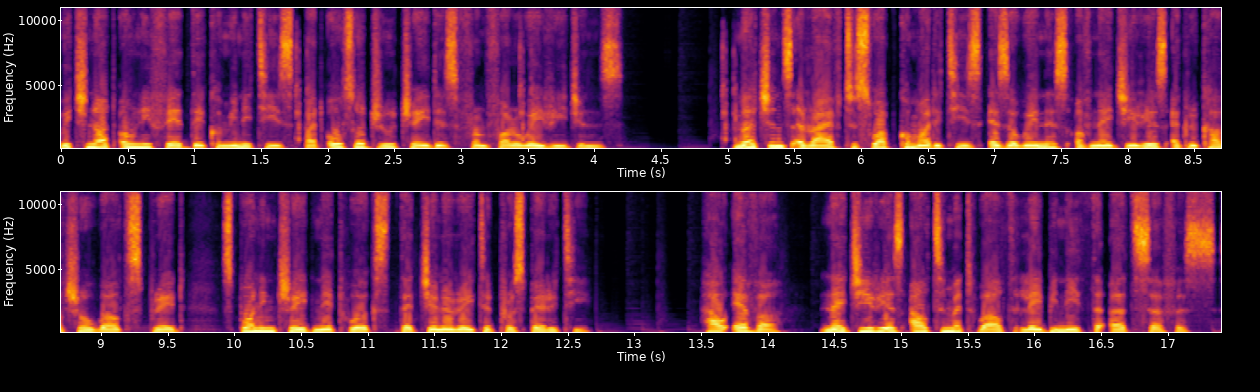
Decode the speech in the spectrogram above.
which not only fed their communities but also drew traders from faraway regions. Merchants arrived to swap commodities as awareness of Nigeria's agricultural wealth spread, spawning trade networks that generated prosperity. However, Nigeria's ultimate wealth lay beneath the Earth's surface.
